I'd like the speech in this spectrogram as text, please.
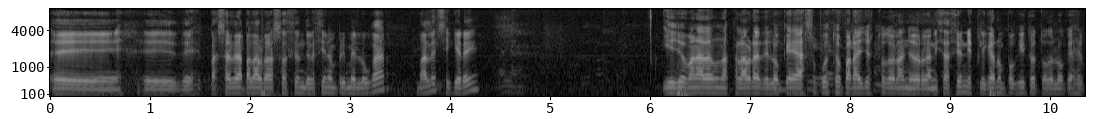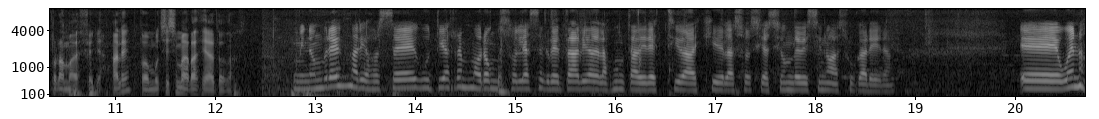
eh, pasarle la palabra a la Asociación de Vecinos en primer lugar, ¿vale? Si queréis y ellos van a dar unas palabras de lo que ha supuesto para ellos todo el año de organización y explicar un poquito todo lo que es el programa de feria, ¿vale? Pues muchísimas gracias a todos. Mi nombre es María José Gutiérrez Morón, soy secretaria de la Junta Directiva aquí de la Asociación de Vecinos Azucarera. Eh, bueno,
